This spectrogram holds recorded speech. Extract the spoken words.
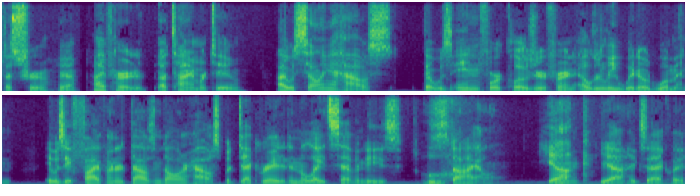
That's true. Yeah. I've heard a time or two. I was selling a house that was in foreclosure for an elderly widowed woman. It was a $500,000 house, but decorated in the late 70s style. Yuck. Mm, yeah, exactly.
